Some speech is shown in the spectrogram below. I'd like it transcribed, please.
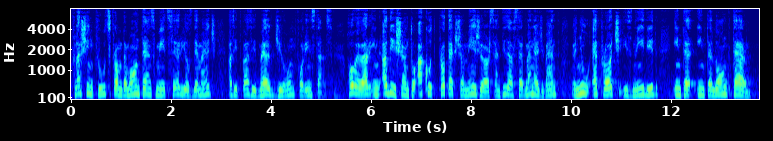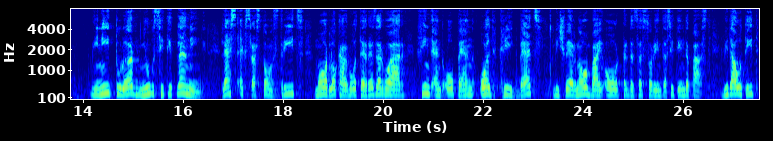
Flashing floods from the mountains made serious damage, as it was in Belgium, for instance. However, in addition to acute protection measures and disaster management, a new approach is needed in the, in the long term. We need to learn new city planning, less extra stone streets, more local water reservoir, find and open old creek beds, which were known by our predecessor in the city in the past. Without it,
